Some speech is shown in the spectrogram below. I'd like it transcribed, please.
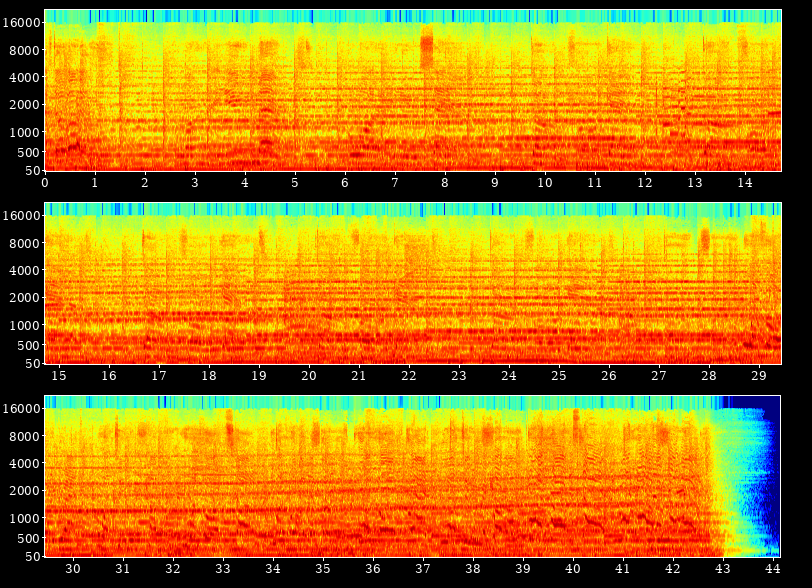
left of us you meant you Don't forget. Don't forget. Don't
